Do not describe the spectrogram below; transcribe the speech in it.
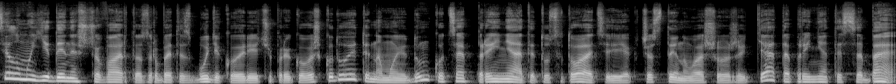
Цілому, єдине, що варто зробити з будь-якою річчю, про яку ви шкодуєте, на мою думку, це прийняти ту ситуацію як частину вашого життя та прийняти себе.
